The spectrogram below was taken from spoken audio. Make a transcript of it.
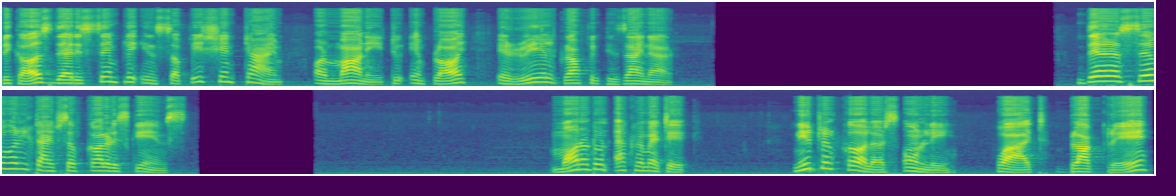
because there is simply insufficient time or money to employ a real graphic designer. There are several types of color schemes. Monotone achromatic, neutral colors only, white, black gray,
